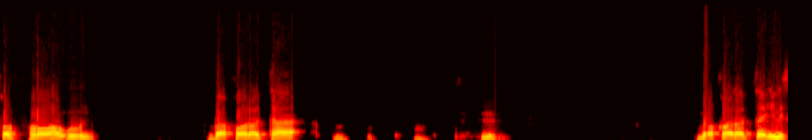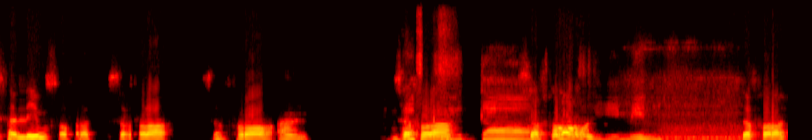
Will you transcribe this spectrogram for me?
صفراء. بقرة Baqaratain salim safrat safra safraan. Safra safraan. Safrat.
